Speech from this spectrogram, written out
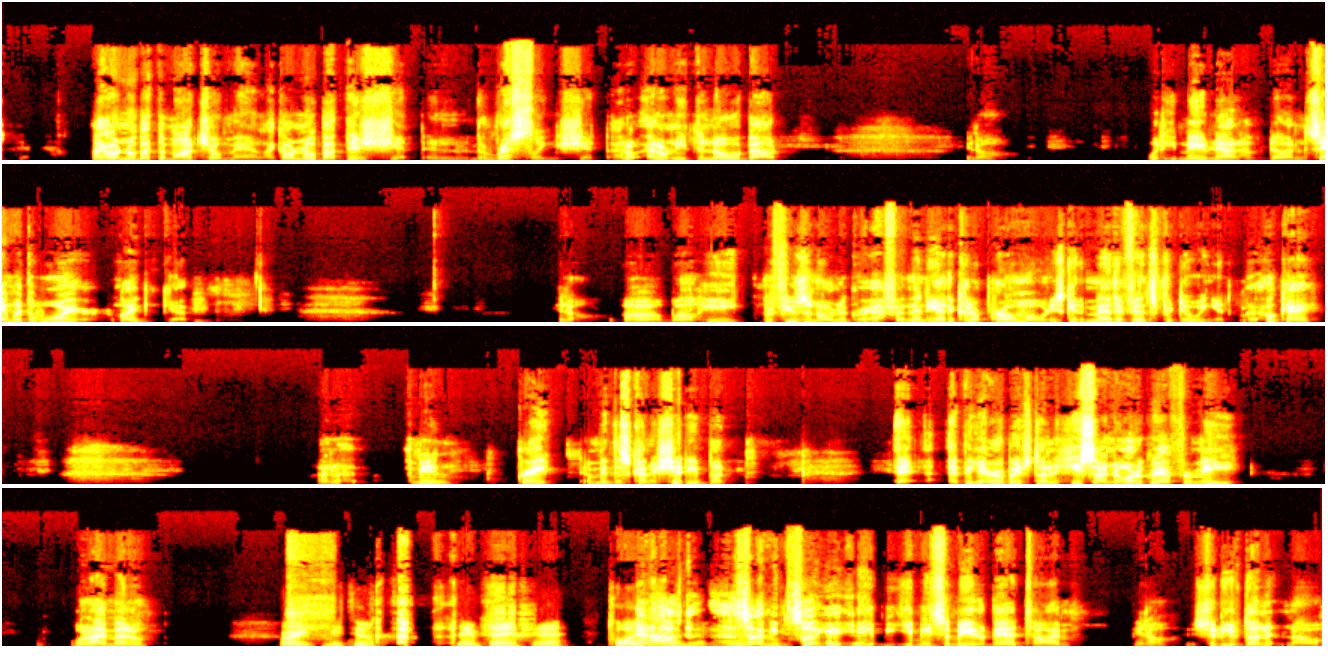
Like I don't know about the Macho Man. Like I don't know about this shit and the wrestling shit. I don't. I don't need to know about, you know, what he may not have done. Same with the Warrior. Like, uh, you know, uh, well, he refused an autograph and then he had to cut a promo and he's getting mad at Vince for doing it. Okay. I, I mean, great. I mean, this kind of shitty, but I, I think everybody's done it. He signed an autograph for me when I met him. Right. Me too. Same thing. Yeah. Twice. Yeah, I him, yeah. So I mean, so you, you you meet somebody at a bad time. You know, should he have done it? No.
